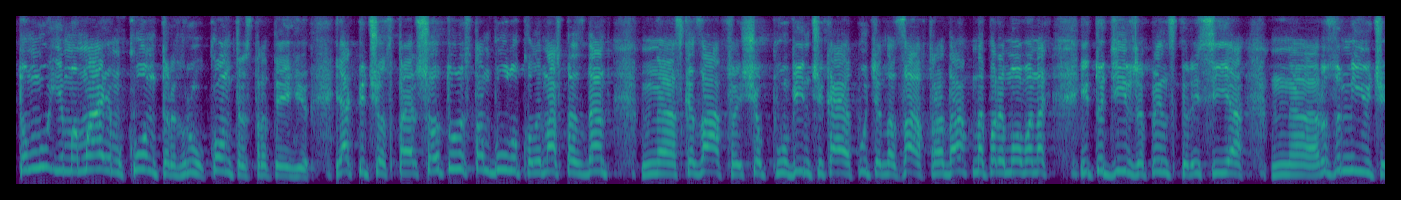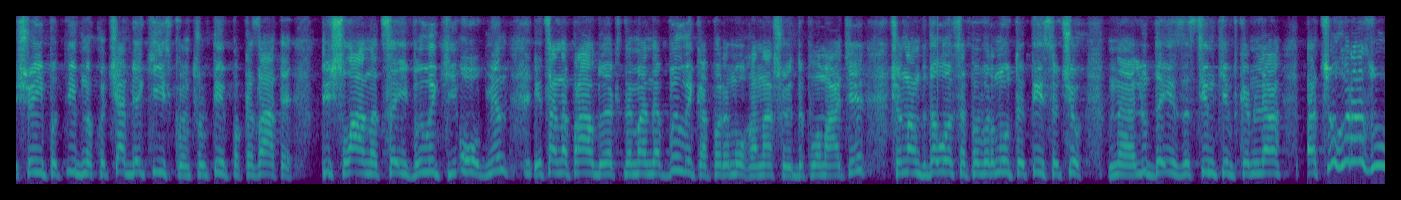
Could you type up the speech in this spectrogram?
Тому і ми маємо контргру, контрстратегію, як під час першого туру Стамбулу, коли наш президент сказав, що він чекає Путіна завтра, да на перемовинах, і тоді вже в принципі Росія, розуміючи, що їй потрібно, хоча б якийсь конструктив показати, пішла на цей великий обмін, і це направду, як на мене, велика перемога нашої дипломатії, що нам вдалося повернути тисячу людей за стінків Кремля. А цього разу,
